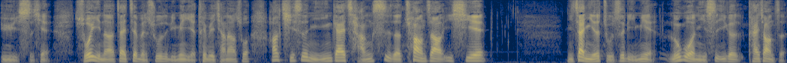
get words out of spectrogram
予以实现。所以呢，在这本书里面也特别强调说：好，其实你应该尝试着创造一些你在你的组织里面，如果你是一个开创者，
